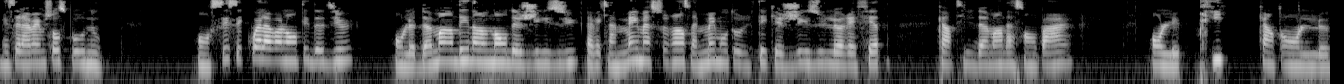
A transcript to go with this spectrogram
Mais c'est la même chose pour nous. On sait c'est quoi la volonté de Dieu. On l'a demandé dans le nom de Jésus avec la même assurance, la même autorité que Jésus l'aurait faite quand il demande à son Père. On le prie quand on l'a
